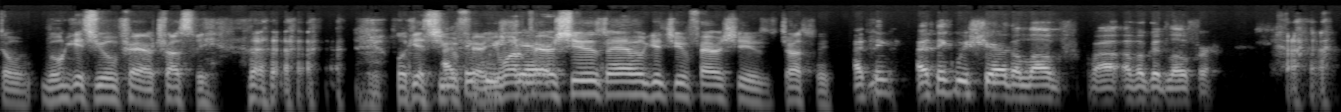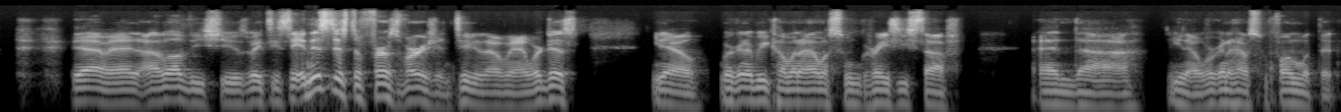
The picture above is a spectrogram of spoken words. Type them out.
So we'll get you a pair. Trust me. we'll get you I a pair. You want share, a pair of shoes, man? We'll get you a pair of shoes. Trust me. I think I think we share the love uh, of a good loafer. yeah, man. I love these shoes. Wait to see. And this is just the first version, too, though, man. We're just, you know, we're to be coming out with some crazy stuff, and uh, you know, we're going to have some fun with it,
